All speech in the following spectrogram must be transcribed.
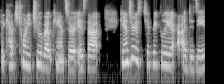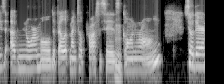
the catch 22 about cancer is that cancer is typically a disease of normal developmental processes mm. gone wrong. So they're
